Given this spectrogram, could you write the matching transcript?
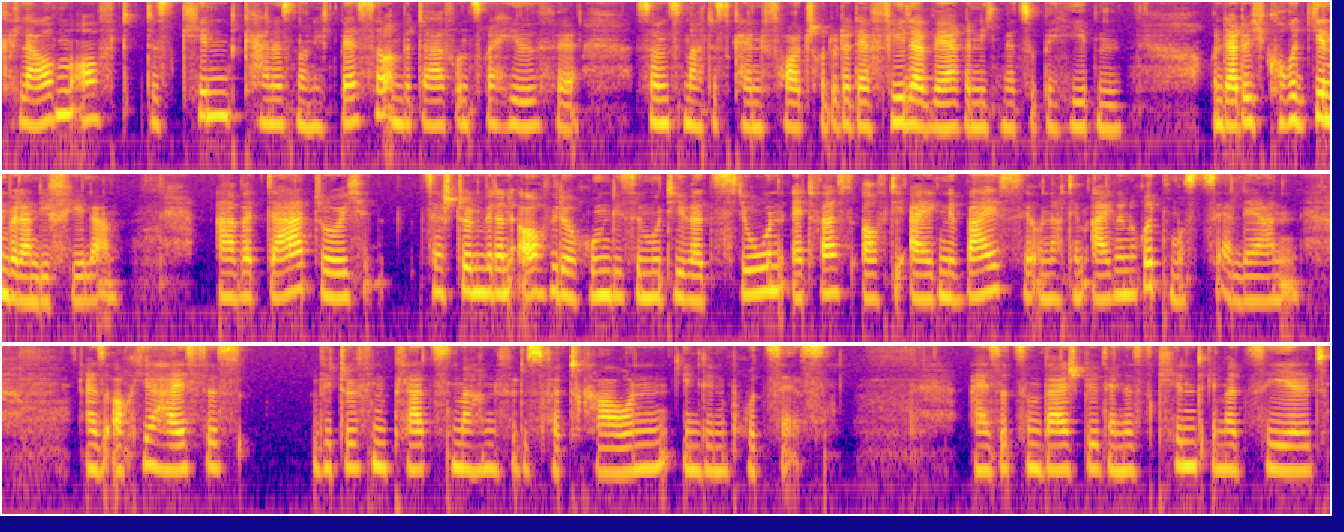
glauben oft, das Kind kann es noch nicht besser und bedarf unserer Hilfe, sonst macht es keinen Fortschritt oder der Fehler wäre nicht mehr zu beheben. Und dadurch korrigieren wir dann die Fehler. Aber dadurch zerstören wir dann auch wiederum diese Motivation, etwas auf die eigene Weise und nach dem eigenen Rhythmus zu erlernen. Also auch hier heißt es, wir dürfen Platz machen für das Vertrauen in den Prozess. Also zum Beispiel, wenn das Kind immer zählt,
